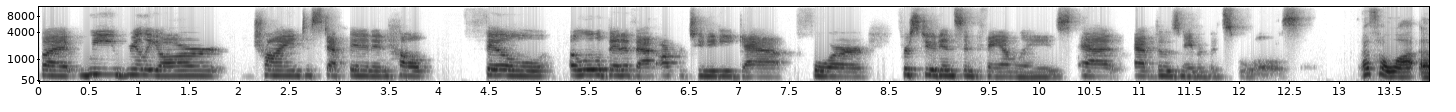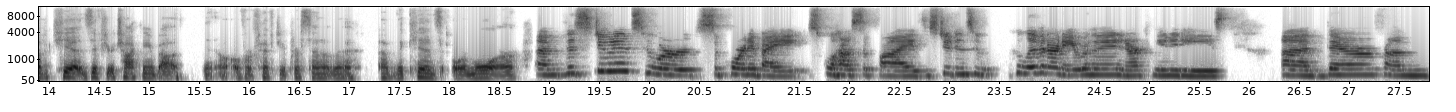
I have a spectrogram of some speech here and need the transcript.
but we really are trying to step in and help fill a little bit of that opportunity gap for for students and families at, at those neighborhood schools. That's a lot of kids if you're talking about you know, over 50% of the of the kids or more. Um, the students who are supported by Schoolhouse Supplies, the students who, who live in our neighborhood, in our communities, uh, they're from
